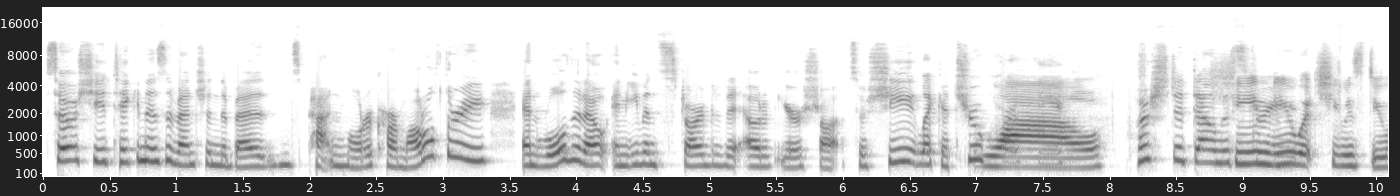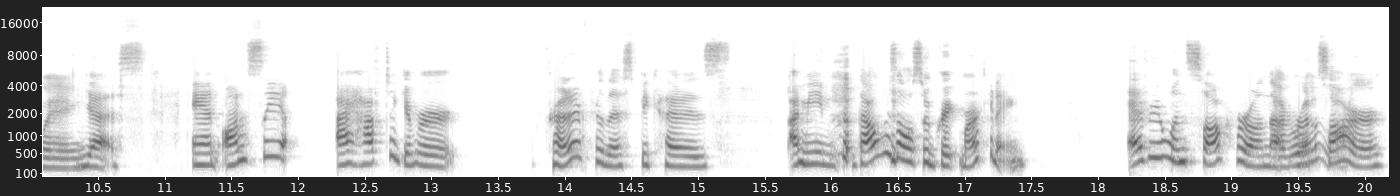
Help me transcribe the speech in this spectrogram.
So she had taken his invention, the Benz patent motor car Model 3, and rolled it out and even started it out of earshot. So she, like a true Wow. thief, pushed it down the She street. She knew what she was doing. Yes. And honestly, I have to give her credit for this because, I mean, that was also great marketing. Everyone saw her on that Everyone road saw her.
